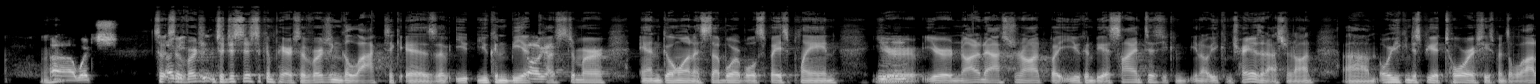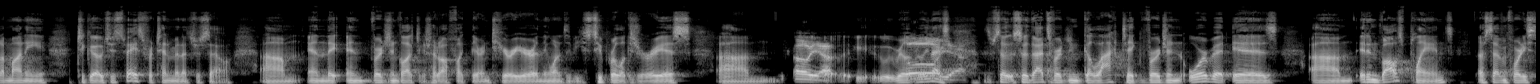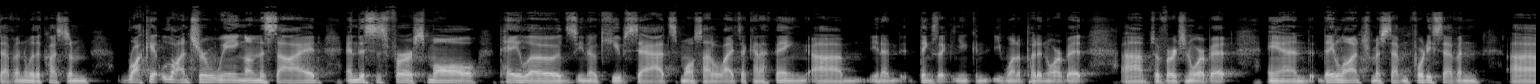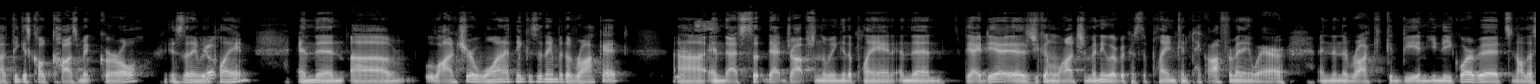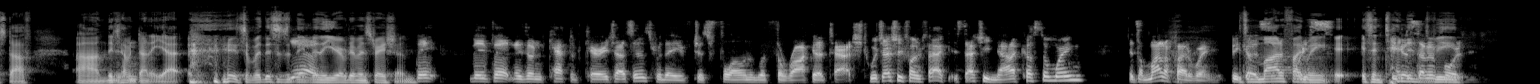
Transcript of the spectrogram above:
uh-huh. uh, which so, I so mean, Virgin, so just, just to compare, so Virgin Galactic is uh, you, you can be a oh, customer yeah. and go on a suborbital space plane. You're, mm-hmm. you're not an astronaut, but you can be a scientist. You can, you know, you can train as an astronaut. Um, or you can just be a tourist who spends a lot of money to go to space for 10 minutes or so. Um, and they, and Virgin Galactic shut off like their interior and they wanted to be super luxurious. Um, oh yeah. Really, really oh, nice. Yeah. So, so that's Virgin Galactic. Virgin Orbit is, um, it involves planes, a 747 with a custom rocket launcher wing on the side. And this is for small payloads, you know, CubeSats, small satellites, that kind of thing. Um, you know, things that you can, you want to put in orbit. Um, so Virgin Orbit and they launched from a 747. Uh, I think it's called Cosmic Girl is the name yep. of the plane. And then, um, Launcher One, I think is the name of the rocket. Uh, and that's, that drops from the wing of the plane. And then the idea is you can launch them anywhere because the plane can take off from anywhere. And then the rocket can be in unique orbits and all this stuff. Um, they just haven't done it yet. so, but this is yeah, been the year of demonstration. They, they've, they've done captive carry tests where they've just flown with the rocket attached, which actually, fun fact, it's actually not a custom wing. It's a modified wing because it's a modified wing. It's intended to be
